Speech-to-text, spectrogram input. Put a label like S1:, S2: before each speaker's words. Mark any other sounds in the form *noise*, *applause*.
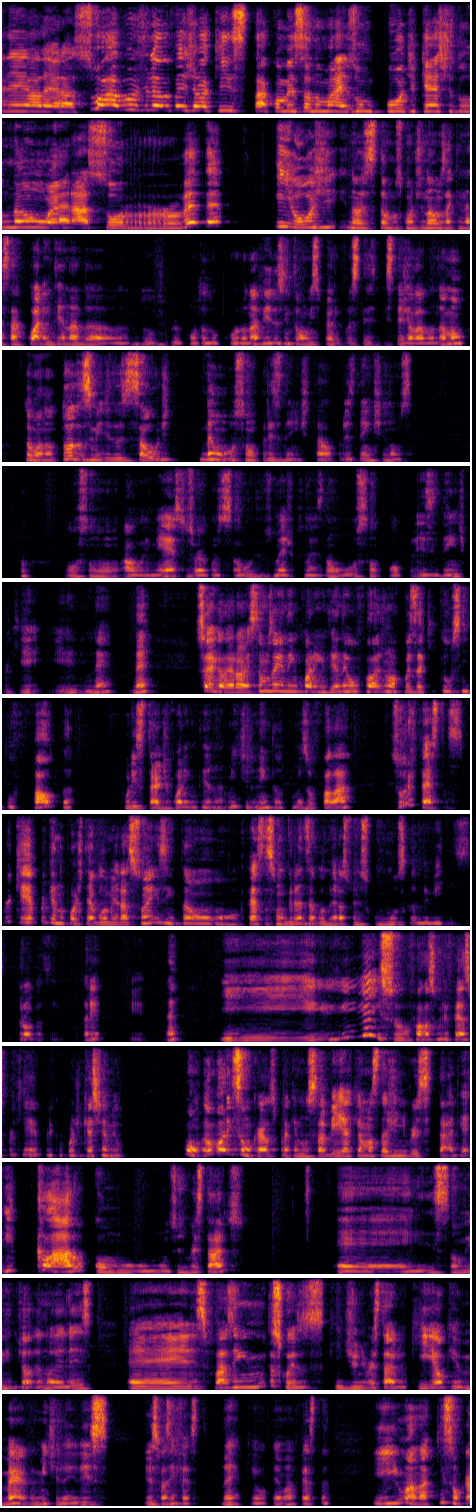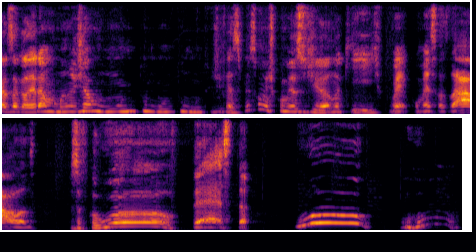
S1: tarde, galera. Suave, Juliano Feijão aqui. Está começando mais um podcast do Não Era Sorvete. E hoje nós estamos, continuamos aqui nessa quarentena da, do, por conta do coronavírus. Então espero que você esteja lavando a mão, tomando todas as medidas de saúde. Não ouçam o presidente, tá? O presidente não sabe. Ouçam a OMS, os órgãos de saúde, os médicos, mas não ouçam o presidente, porque ele, né, né? Isso aí, galera. Ó, estamos ainda em quarentena e eu vou falar de uma coisa aqui que eu sinto falta por estar de quarentena. Mentira, nem tanto, mas eu vou falar sobre festas. Por quê? Porque não pode ter aglomerações, então festas são grandes aglomerações com música, bebidas, drogas e putaria, né? E é isso, eu vou falar sobre festas porque, porque o podcast é meu. Bom, eu moro em São Carlos, para quem não sabe, e aqui é uma cidade universitária. E claro, como muitos universitários, é, eles são meio idiotas. Não, eles, é, eles fazem muitas coisas de universitário, que é o quê? Merda, mentira. Eles, eles fazem festa, né? Que é o tema festa. E, mano, aqui em São Carlos a galera manja muito, muito, muito de festa. Principalmente começo de ano, que, tipo, é, começa as aulas, você fica, uou, festa, uh, uhul,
